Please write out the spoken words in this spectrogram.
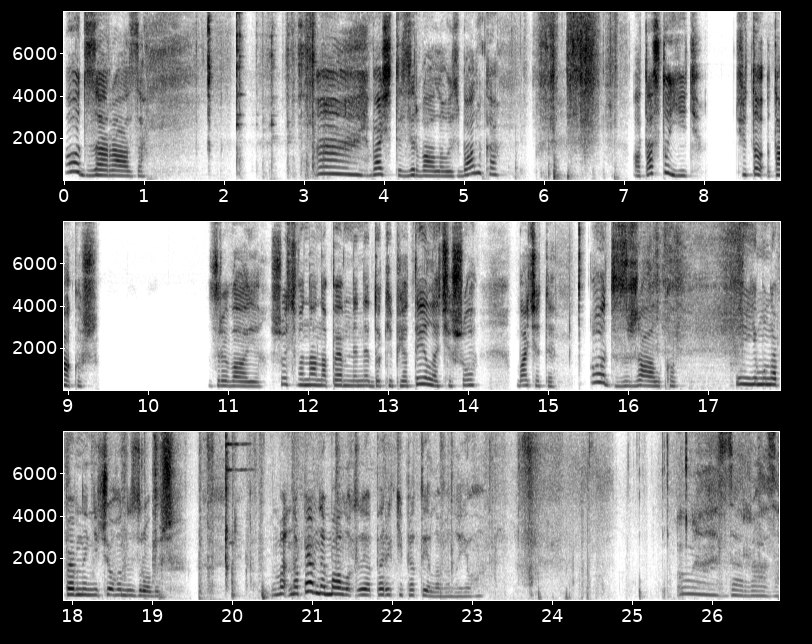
От зараза. Ай, бачите, зірвала ось банка. А та стоїть. Чи то також зриває. Щось вона, напевне, не докип'ятила, чи що. Бачите? От жалко. І йому, напевне, нічого не зробиш. Напевне, мало е, перекип'ятила вона його. Ай, зараза.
